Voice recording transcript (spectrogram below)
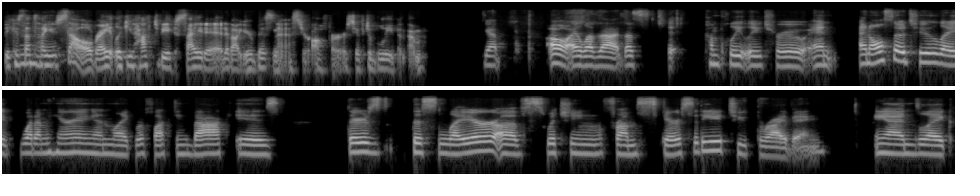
because that's mm-hmm. how you sell right like you have to be excited about your business your offers you have to believe in them yep oh i love that that's completely true. And and also too like what i'm hearing and like reflecting back is there's this layer of switching from scarcity to thriving. And like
